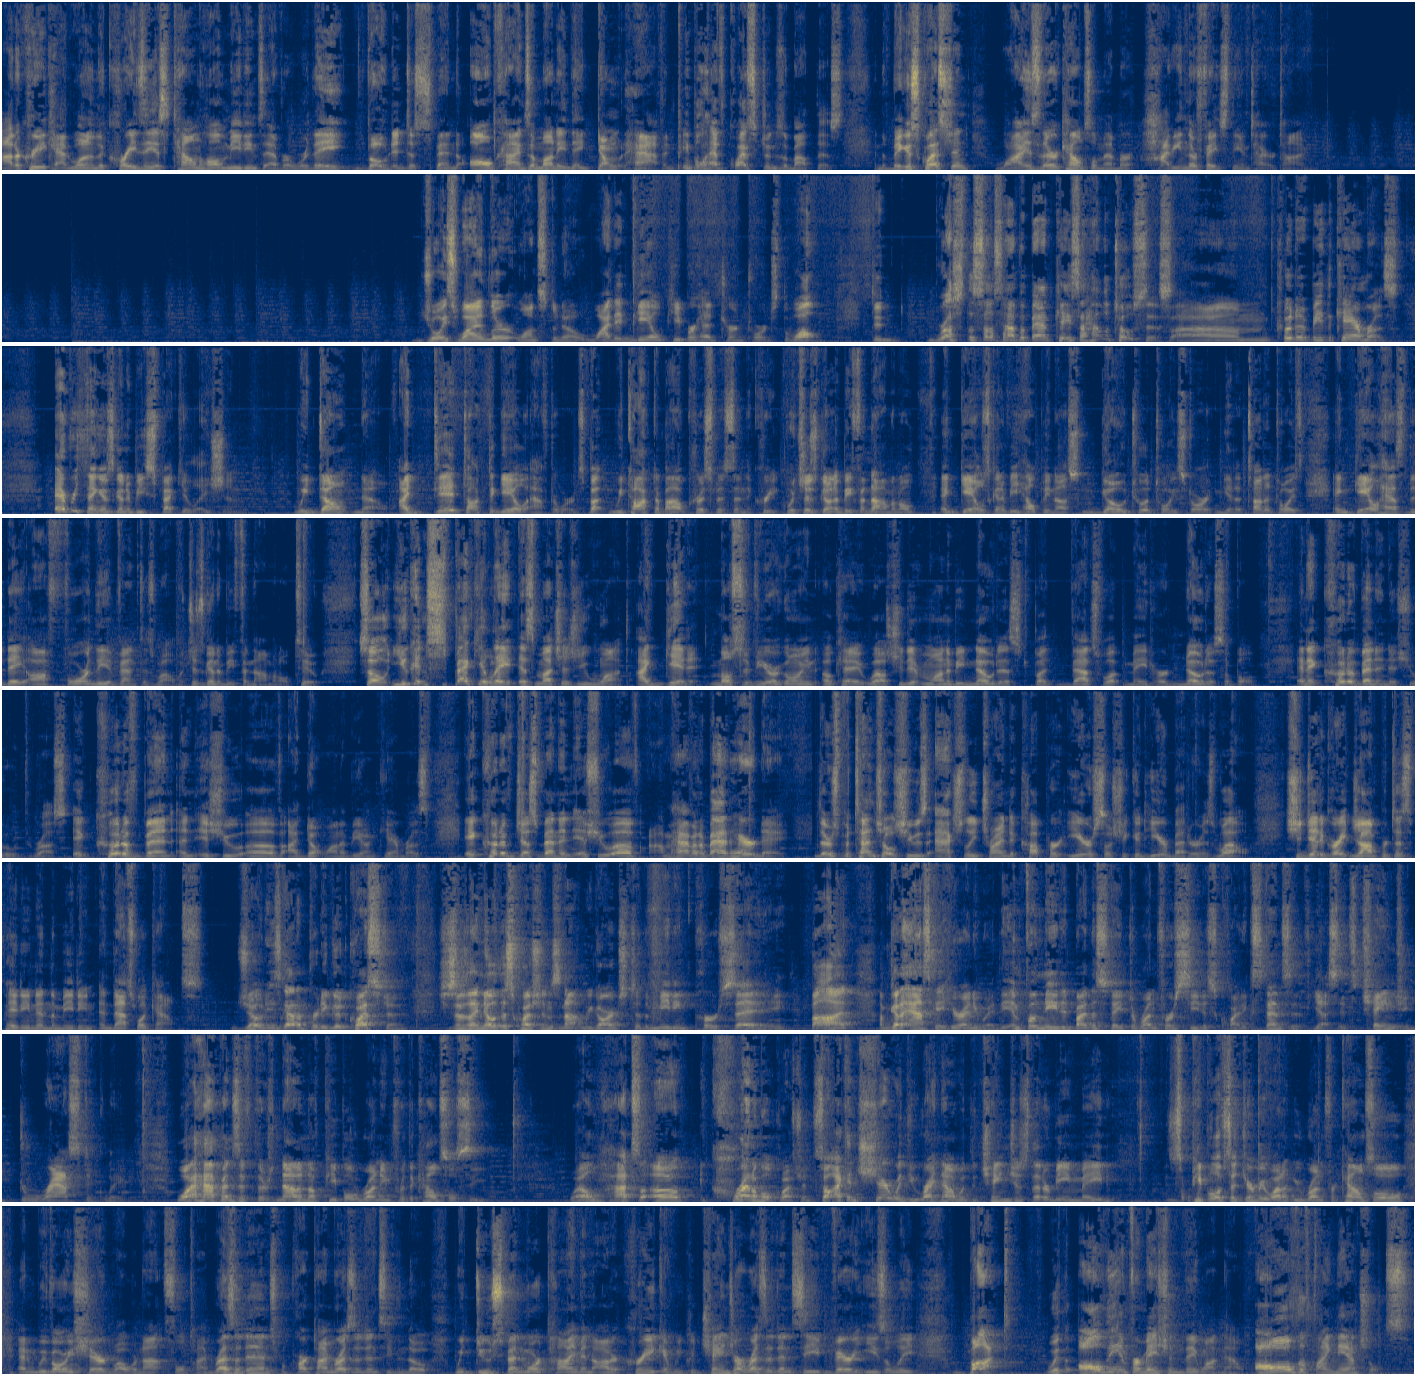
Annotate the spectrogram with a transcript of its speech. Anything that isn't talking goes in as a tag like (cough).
Otter Creek had one of the craziest town hall meetings ever where they voted to spend all kinds of money they don't have. And people have questions about this. And the biggest question, why is their council member hiding their face the entire time? Joyce Weidler wants to know, why did Gail keep her head turned towards the wall? Did Russ the Sus have a bad case of halitosis? Um, could it be the cameras? Everything is going to be speculation. We don't know. I did talk to Gail afterwards, but we talked about Christmas in the Creek, which is going to be phenomenal. And Gail's going to be helping us go to a toy store and get a ton of toys. And Gail has the day off for the event as well, which is going to be phenomenal too. So you can speculate as much as you want. I get it. Most of you are going, okay, well, she didn't want to be noticed, but that's what made her noticeable. And it could have been an issue with Russ. It could have been an issue of, I don't want to be on cameras. It could have just been an issue of, I'm having a bad hair day. There's potential she was actually trying to cup her ear so she could hear better as well. She did a great job participating in the meeting, and that's what counts. Jody's got a pretty good question. She says, I know this question is not in regards to the meeting per se, but I'm going to ask it here anyway. The info needed by the state to run for a seat is quite extensive. Yes, it's changing drastically. What happens if there's not enough people running for the council seat? Well, that's an incredible question. So I can share with you right now with the changes that are being made people have said, Jeremy, why don't you run for council? And we've always shared, well, we're not full-time residents, we're part-time residents, even though we do spend more time in Otter Creek and we could change our residency very easily. But with all the information they want now, all the financials,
